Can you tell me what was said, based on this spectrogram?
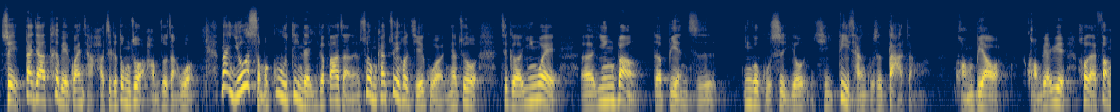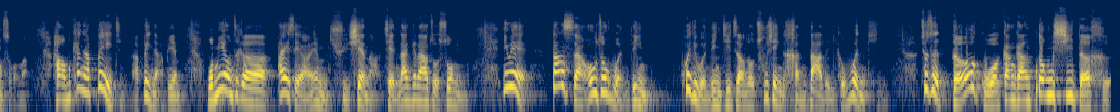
所以大家特别观察好这个动作，好我们做掌握。那有什么固定的一个发展呢？所以我们看最后结果，你看最后这个因为呃英镑的贬值，英国股市尤其地产股市大涨啊，狂飙啊。狂飙因为后来放手嘛，好，我们看一下背景啊，背景哪边？我们用这个 ICLM 曲线啊，简单跟大家做说明。因为当时在欧洲稳定汇率稳定机制当中出现一个很大的一个问题，就是德国刚刚东西德和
